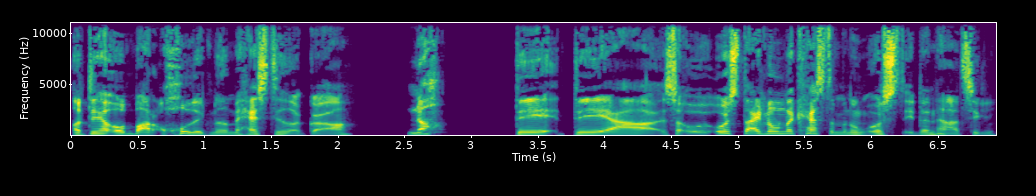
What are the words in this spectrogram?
Og det har åbenbart overhovedet ikke noget med hastighed at gøre. Nå, Det, det er, så ost, der er ikke nogen, der kaster med nogen ost i den her artikel.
